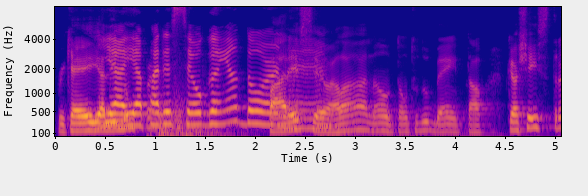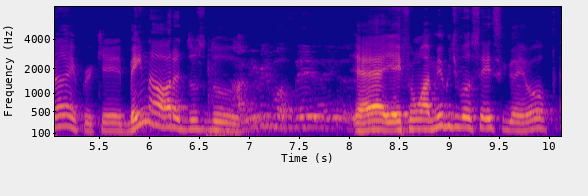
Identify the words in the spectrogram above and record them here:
porque aí E ali aí não- apareceu o ganhador, apareceu. né? Ela, ah, não, então tudo bem e tal. Porque eu achei estranho, porque bem na hora dos do Amigo de vocês aí. É, e aí foi um amigo de vocês que ganhou, não foi do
